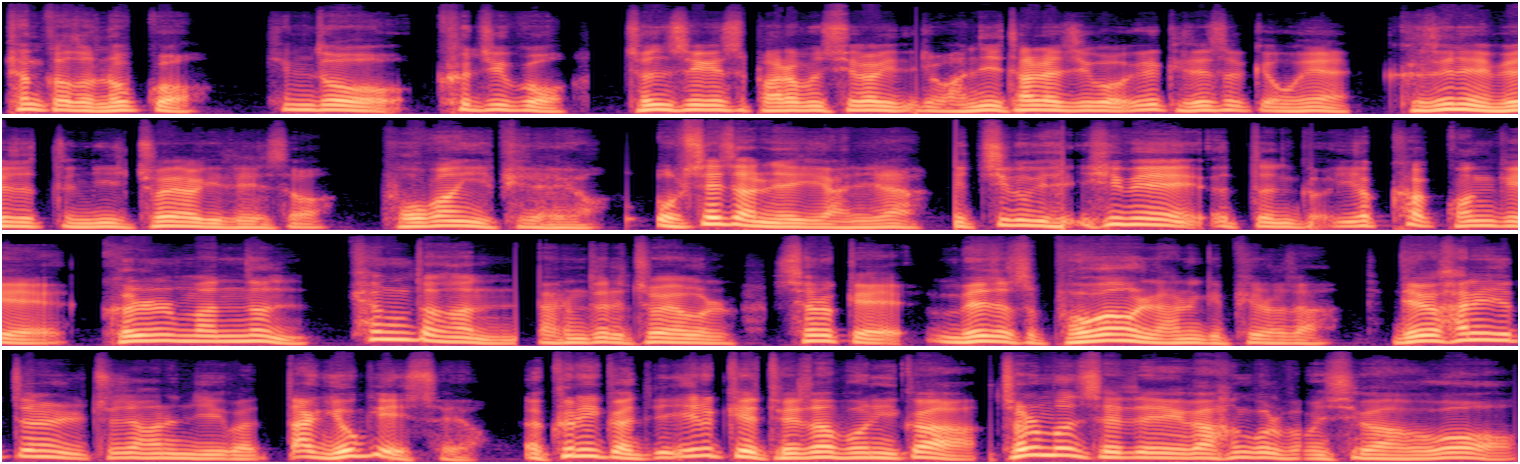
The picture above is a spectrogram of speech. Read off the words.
평가도 높고 힘도 커지고 전 세계에서 바라본 시각이 완전히 달라지고 이렇게 됐을 경우에 그 전에 맺었던 이 조약에 대해서 보강이 필요해요. 없애자는 얘기가 아니라 지금 힘의 어떤 그 역학 관계에 걸맞는 평등한 나름대로 조약을 새롭게 맺어서 보강을 하는 게 필요하다. 내가 한일 역전을 주장하는 이유가 딱 여기에 있어요. 그러니까 이렇게 되다 보니까 젊은 세대가 한국을 보는 시각하고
